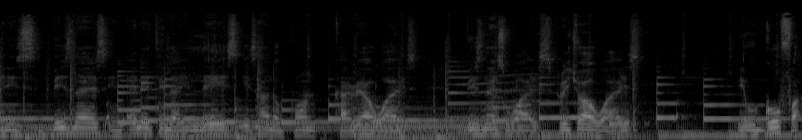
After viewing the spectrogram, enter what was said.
in his business, in anything that he lays his hand upon, career wise, business wise, spiritual wise, he will go far.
